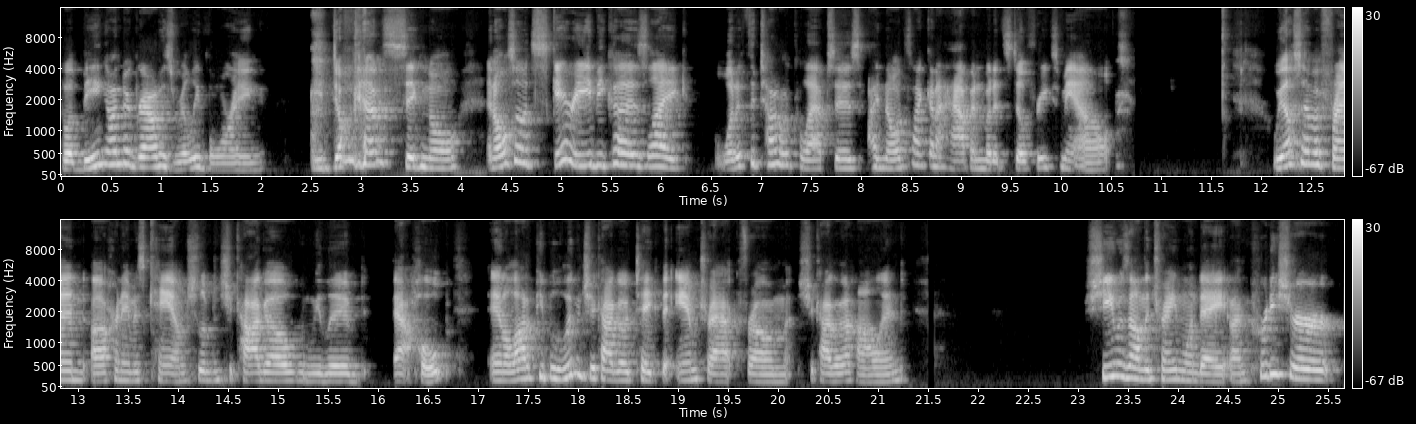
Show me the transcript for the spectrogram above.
but being underground is really boring. You don't have signal, and also it's scary because like, what if the tunnel collapses? I know it's not gonna happen, but it still freaks me out. We also have a friend. Uh, her name is Cam. She lived in Chicago when we lived at Hope, and a lot of people who live in Chicago take the Amtrak from Chicago to Holland. She was on the train one day, and I'm pretty sure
